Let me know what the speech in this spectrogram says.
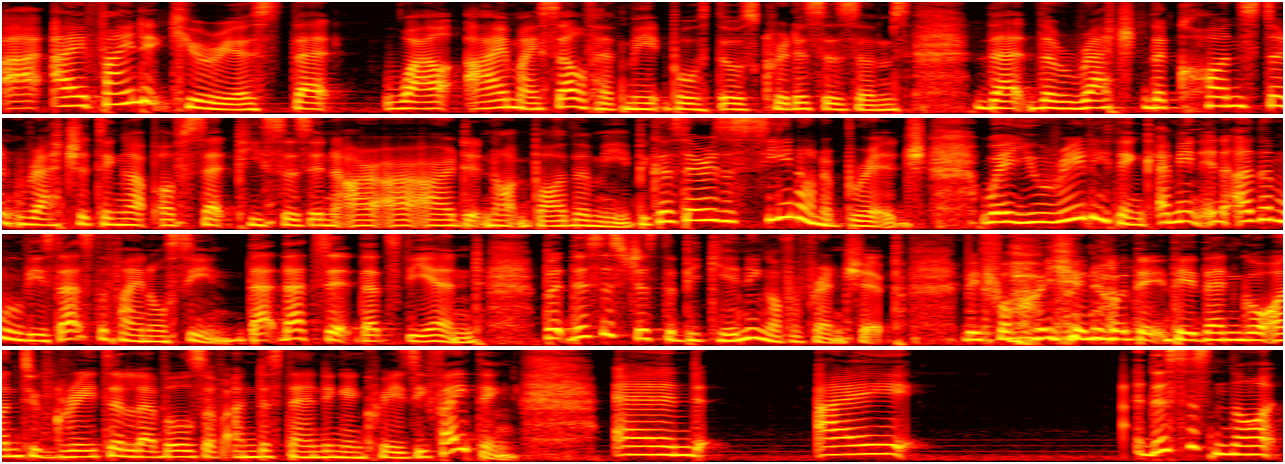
I, I find it curious that while I myself have made both those criticisms, that the ratch- the constant ratcheting up of set pieces in RRR did not bother me because there is a scene on a bridge where you really think. I mean, in other movies, that's the final scene. That that's it. That's the end. But this is just the beginning of a friendship before you know they they then go on to greater levels of understanding and crazy fighting, and I this is not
